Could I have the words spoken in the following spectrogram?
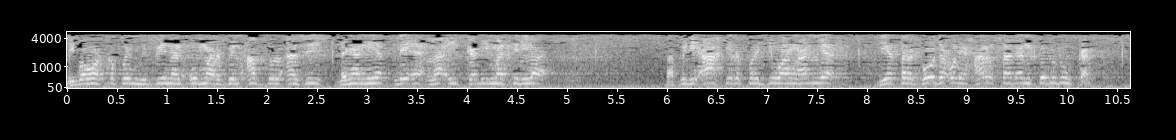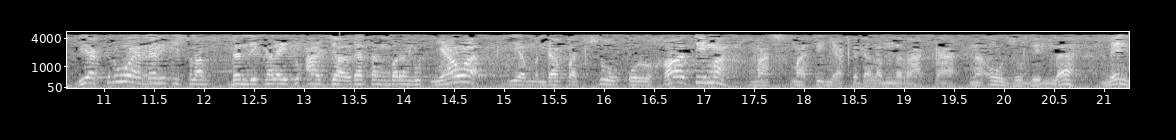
di bawah kepemimpinan Umar bin Abdul Aziz dengan niat li'la'i kalimatillah. Tapi di akhir perjuangannya dia tergoda oleh harta dan kedudukan dia keluar dari Islam dan dikala itu ajal datang merenggut nyawa, dia mendapat su'ul khatimah, mas matinya ke dalam neraka. Nauzubillah min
